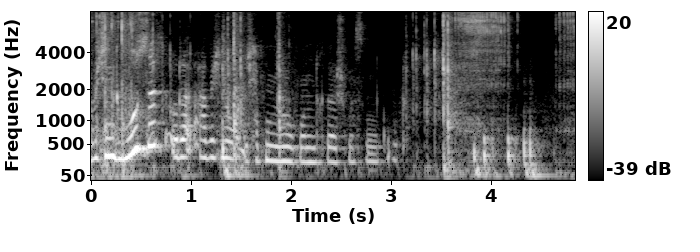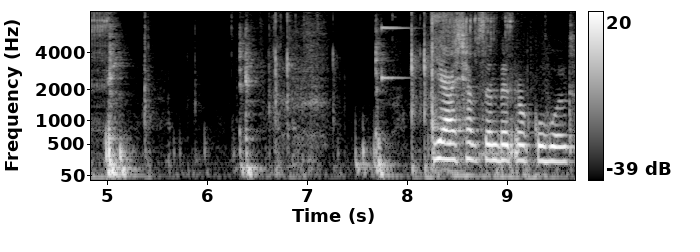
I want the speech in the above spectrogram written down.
Habe ich ihn geboostet oder habe ich nur. Ich habe ihn nur runtergeschmissen. Gut. Ja, ich habe sein Bett noch geholt.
